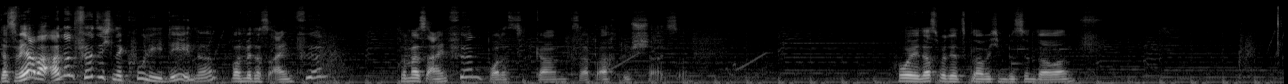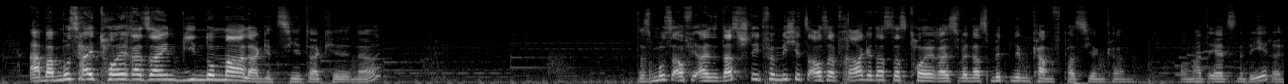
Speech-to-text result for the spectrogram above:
Das wäre aber an und für sich eine coole Idee, ne? Wollen wir das einführen? Sollen wir das einführen? Boah, das sieht gar nichts ab. Ach du Scheiße. Hui, das wird jetzt, glaube ich, ein bisschen dauern. Aber muss halt teurer sein wie ein normaler gezielter Kill, ne? Das muss auf... Also das steht für mich jetzt außer Frage, dass das teurer ist, wenn das mitten im Kampf passieren kann. Warum hat er jetzt eine Beere?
